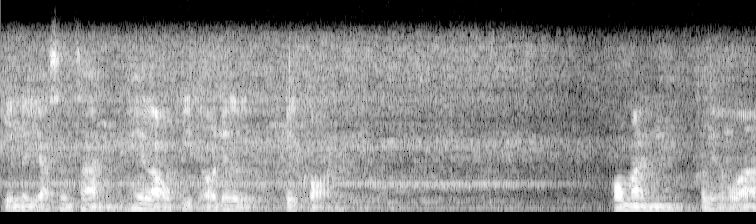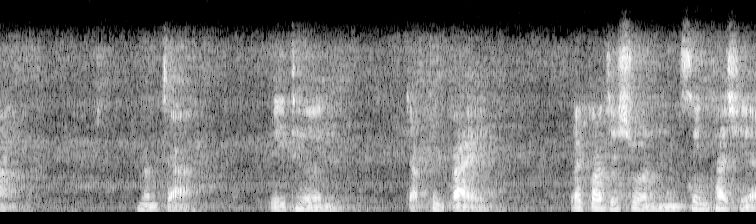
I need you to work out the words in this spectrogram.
เป็นระยะสั้นๆ ให้เราปิดออเดอร์ไปก่อน ราะมันเขาเรียกว่ามันจะรีเทิร์นจากขึ้นไป แล้วก็จะชนเส้นค่าเฉลี่ย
